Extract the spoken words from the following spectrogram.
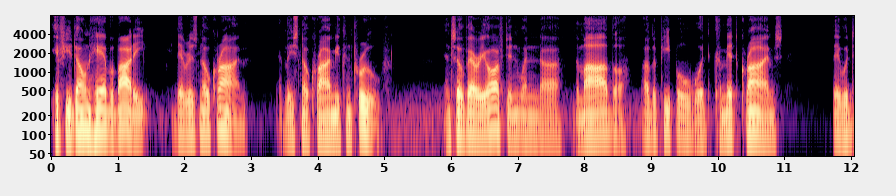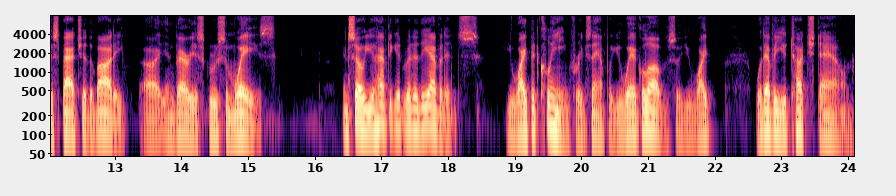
If you don't have a body, there is no crime, at least no crime you can prove. And so, very often, when uh, the mob or other people would commit crimes, they would dispatch of the body uh, in various gruesome ways. And so, you have to get rid of the evidence. You wipe it clean, for example. You wear gloves or you wipe whatever you touch down.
